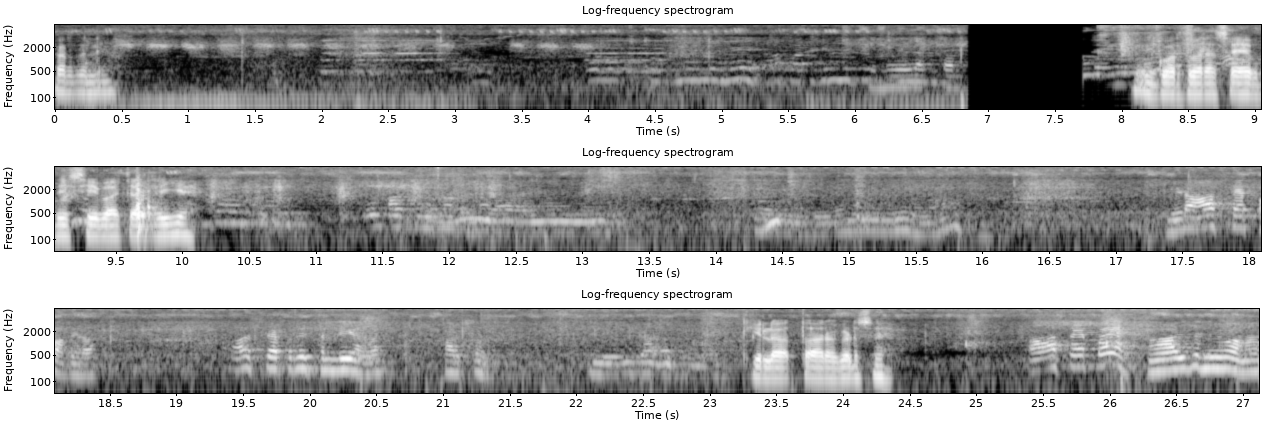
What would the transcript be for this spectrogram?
ਕਰ ਦਿੰਦੇ ਆ ਗੁਰਦੁਆਰਾ ਸਾਹਿਬ ਦੀ ਸੇਵਾ ਚੱਲ ਰਹੀ ਹੈ। ਜਿਹੜਾ ਆ ਸਟੈਪ ਆ ਤੇਰਾ ਆ ਸਟੈਪ ਦੇ ਥੱਲੇ ਆਣਾ ਫ਼ਰਕ। ਕਿਲਾ ਤਾਰਾਗੜ੍ਹ ਸਾਹਿਬ। ਆ ਸਟੈਪ ਹੈ। ਹਾਂ ਇਹ ਤਾਂ ਨੀਵਾ ਆਣਾ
